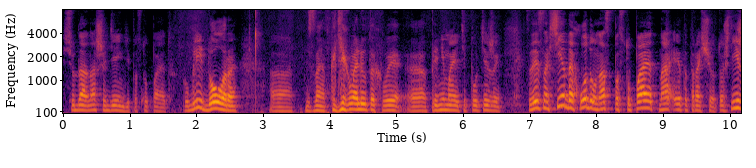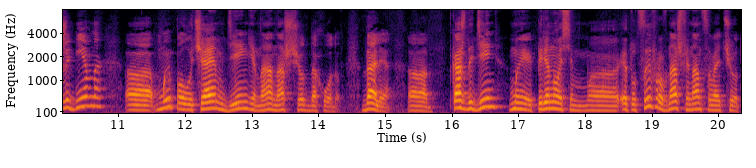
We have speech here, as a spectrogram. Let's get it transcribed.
сюда, наши деньги поступают. Рубли, доллары, э, не знаю, в каких валютах вы э, принимаете платежи. Соответственно, все доходы у нас поступают на этот расчет. То есть ежедневно э, мы получаем деньги на наш счет доходов. Далее, э, каждый день мы переносим э, эту цифру в наш финансовый отчет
